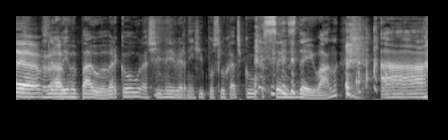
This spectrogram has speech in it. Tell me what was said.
jo, Zdravíme Pávu Veverkou, naší nejvěrnější posluchačku since day one. A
